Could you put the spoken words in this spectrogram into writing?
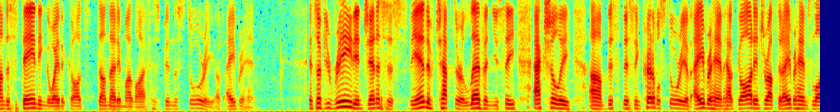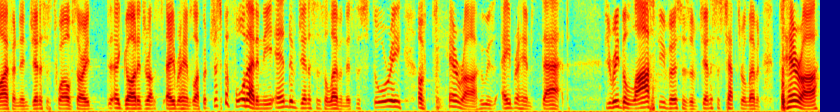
understanding the way that God's done that in my life has been the story of Abraham. And so, if you read in Genesis, the end of chapter 11, you see actually um, this, this incredible story of Abraham, how God interrupted Abraham's life. And in Genesis 12, sorry, uh, God interrupts Abraham's life. But just before that, in the end of Genesis 11, there's the story of Terah, who is Abraham's dad. If you read the last few verses of Genesis chapter 11, Terah,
